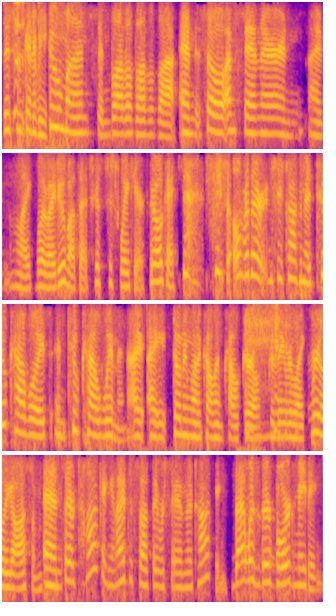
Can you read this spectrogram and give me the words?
this is going to be two months and blah, blah, blah, blah, blah. And so I'm standing there and I'm like, what do I do about that? She goes, just wait here. I go, okay. she's over there and she's talking to two cowboys and two cow women. I, I don't even want to call them cowgirls because they were like really awesome. And they're talking and I just thought they were saying they're talking. That was their board meeting.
